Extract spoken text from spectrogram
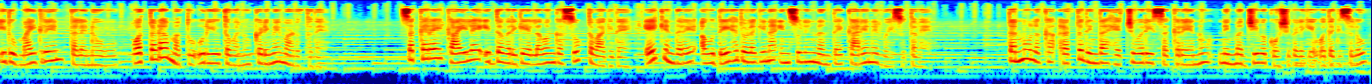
ಇದು ಮೈಗ್ರೇನ್, ತಲೆನೋವು, ಒತ್ತಡ ಮತ್ತು ಉರಿಯೂತವನ್ನು ಕಡಿಮೆ ಮಾಡುತ್ತದೆ. ಸಕ್ಕರೆ ಕಾಯಿಲೆ ಇದ್ದವರಿಗೆ ಲವಂಗ ಸೂಕ್ತವಾಗಿದೆ, ಏಕೆಂದರೆ ಅವು ದೇಹದೊಳಗಿನ ಇನ್ಸುಲಿನ್ನಂತೆ ಕಾರ್ಯನಿರ್ವಹಿಸುತ್ತವೆ. ತನ್ಮೂಲಕ ರಕ್ತದಿಂದ ಹೆಚ್ಚುವರಿ ಸಕ್ಕರೆಯನ್ನು ನಿಮ್ಮ ಜೀವಕೋಶಗಳಿಗೆ ಒದಗಿಸಲು,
